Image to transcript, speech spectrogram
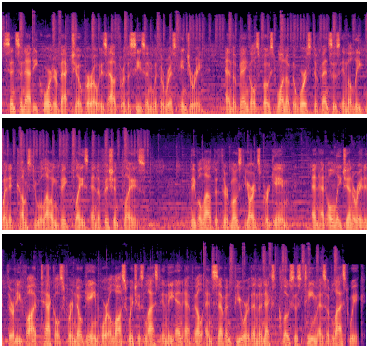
Cincinnati quarterback Joe Burrow is out for the season with a wrist injury, and the Bengals boast one of the worst defenses in the league when it comes to allowing big plays and efficient plays. They've allowed the third most yards per game, and had only generated 35 tackles for no gain or a loss which is last in the NFL and 7 fewer than the next closest team as of last week.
